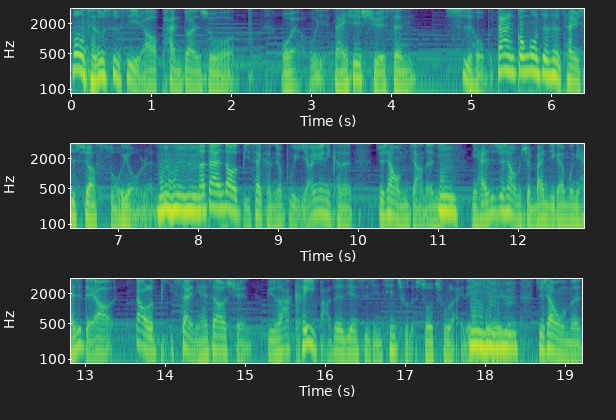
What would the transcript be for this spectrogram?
某种程度是不是也要判断说？我我哪一些学生适合？当然，公共政策参与是需要所有人。那当然，到了比赛可能就不一样，因为你可能就像我们讲的，你你还是就像我们选班级干部，你还是得要到了比赛，你还是要选，比如说他可以把这件事情清楚的说出来的一些人。就像我们，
